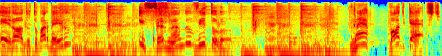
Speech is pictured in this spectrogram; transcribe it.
Heródoto Barbeiro e Fernando Vítulo. NEP Podcast.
